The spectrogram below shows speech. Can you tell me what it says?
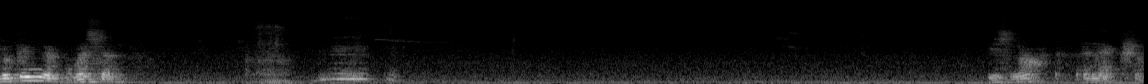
Looking at myself is not an action.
